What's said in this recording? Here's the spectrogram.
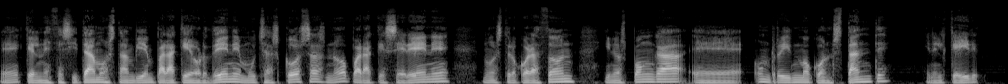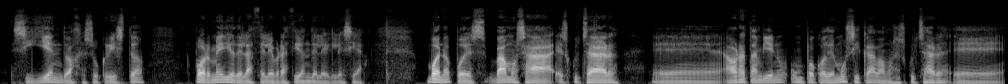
¿eh? que necesitamos también para que ordene muchas cosas, ¿no? Para que serene nuestro corazón y nos ponga eh, un ritmo constante en el que ir siguiendo a Jesucristo por medio de la celebración de la Iglesia. Bueno, pues vamos a escuchar eh, ahora también un poco de música, vamos a escuchar el,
